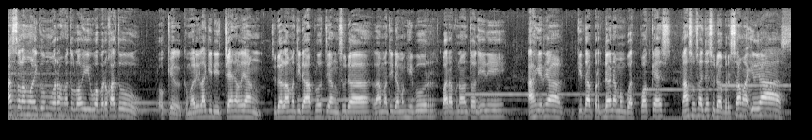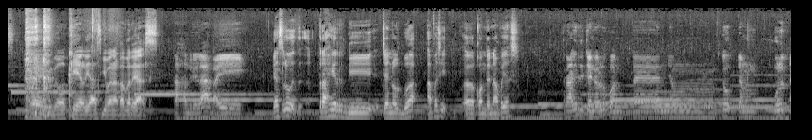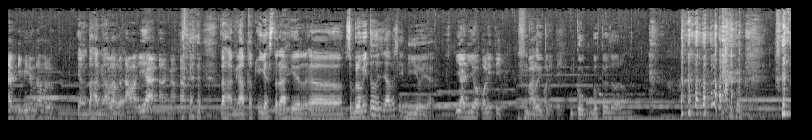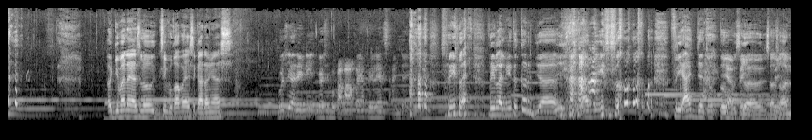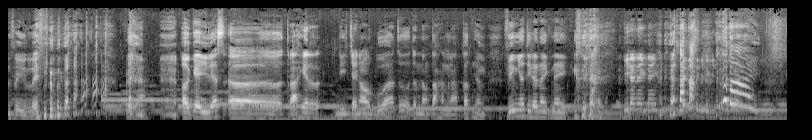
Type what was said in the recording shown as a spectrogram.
Assalamualaikum warahmatullahi wabarakatuh. Oke, kembali lagi di channel yang sudah lama tidak upload, yang sudah lama tidak menghibur para penonton ini. Akhirnya kita perdana membuat podcast. Langsung saja sudah bersama Ilyas. Weh, gokil Yas. Gimana kabar Yas? Alhamdulillah baik. Yas, lu terakhir di channel gua apa sih? Eh, konten apa Yas? Terakhir di channel lu konten yang tuh yang mulut air diminum tau gak lu? Yang tahan Kalau ngakak ya? ketawa iya tahan ngakak. tahan ngakak Iyas terakhir eh, sebelum itu siapa sih Dio ya Iya dia politik. Bahas Politik. politik. Go- gokil tuh orang Eh, gimana ya lu sibuk apa ya sekarang ya Gue sih hari ini gak sibuk apa-apa ya freelance anjay. freelance freelance itu kerja tapi itu free aja cukup Iya, free. Sosokan freelance Free lah. Oke Ilyas eh, terakhir di channel gua tuh tentang tahan ngakak yang viewnya tidak naik-naik. Tidak naik-naik. Tetap segitu-gitu.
